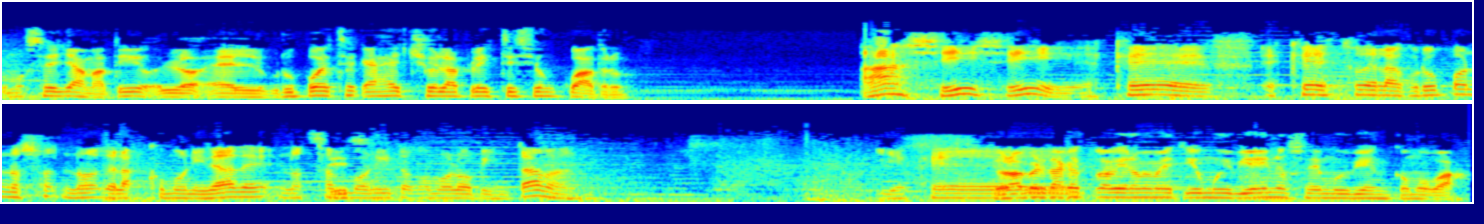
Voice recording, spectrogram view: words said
¿Cómo se llama, tío? Lo- el grupo este que has hecho en la PlayStation 4. Ah, sí, sí, es que es que esto de los grupos no son, no, de las comunidades no es tan Sí, sí. bonito como lo pintaban. Y es que Yo la verdad que todavía no me he metido muy bien y no sé muy bien cómo va.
